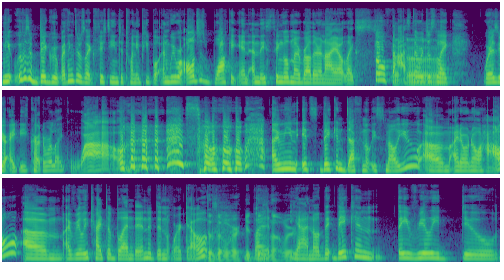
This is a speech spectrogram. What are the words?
mean, it was a big group. I think there was like 15 to 20 people, and we were all just walking in, and they singled my brother and I out like so fast. They were just like, "Where's your ID card?" And we're like, "Wow." so, I mean, it's they can definitely smell you. Um, I don't know how. Um, I really tried to blend in. It didn't work out. It doesn't work. It does not work. Yeah, no, they, they can, they really do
